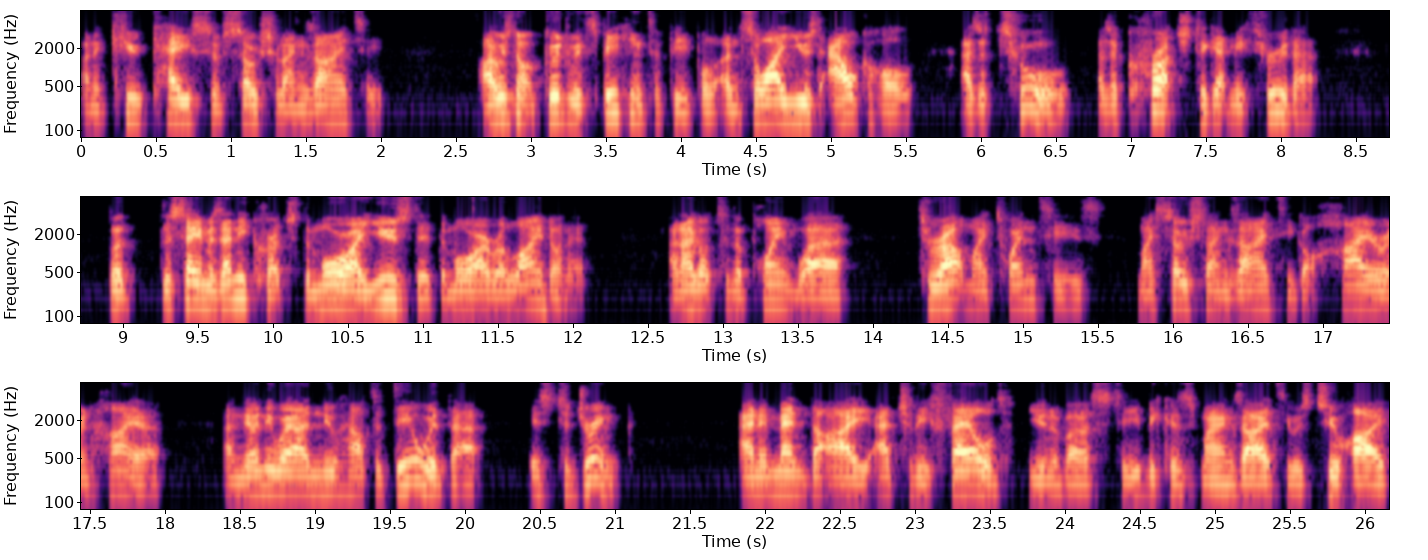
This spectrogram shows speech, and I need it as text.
an acute case of social anxiety. I was not good with speaking to people. And so I used alcohol as a tool, as a crutch to get me through that. But the same as any crutch, the more I used it, the more I relied on it. And I got to the point where throughout my 20s, my social anxiety got higher and higher. And the only way I knew how to deal with that is to drink and it meant that I actually failed university because my anxiety was too high.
